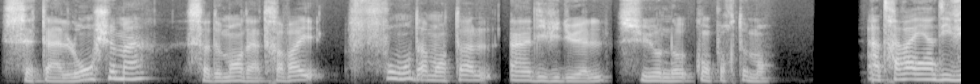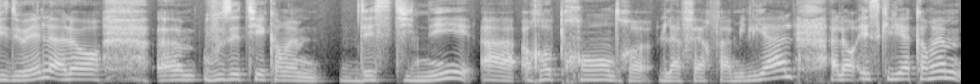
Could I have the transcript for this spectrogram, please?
C'est un long chemin. Ça demande un travail fondamental individuel sur nos comportements. Un travail individuel. Alors, euh, vous étiez quand même destiné à reprendre l'affaire familiale. Alors, est-ce qu'il y a quand même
